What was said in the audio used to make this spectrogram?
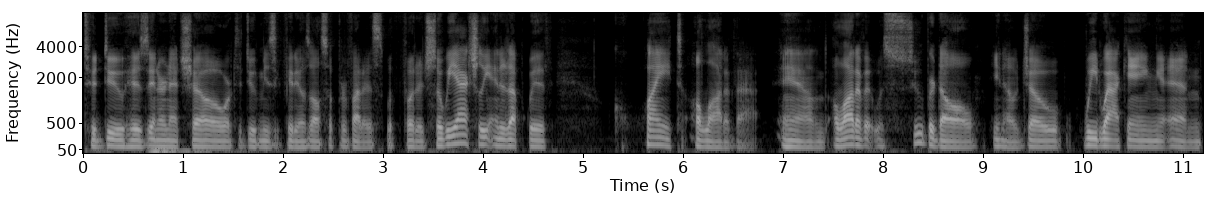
to do his internet show or to do music videos also provided us with footage. So we actually ended up with quite a lot of that. And a lot of it was super dull, you know, Joe weed whacking and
